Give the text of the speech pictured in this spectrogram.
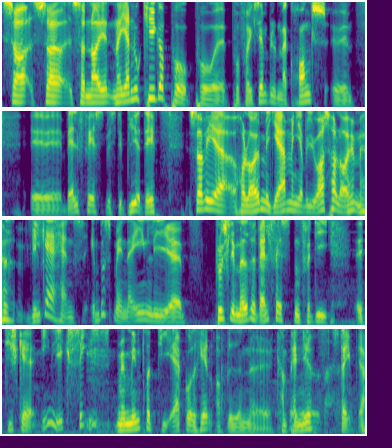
Så, så, så når, jeg, når jeg nu kigger på, på, øh, på for eksempel Macrons øh, øh, valgfest, hvis det bliver det, så vil jeg holde øje med jer, men jeg vil jo også holde øje med, hvilke af hans embedsmænd er egentlig øh, pludselig med ved valgfesten, fordi øh, de skal egentlig ikke ses, medmindre de er gået hen og blevet en øh, kampagnestab. Ja.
